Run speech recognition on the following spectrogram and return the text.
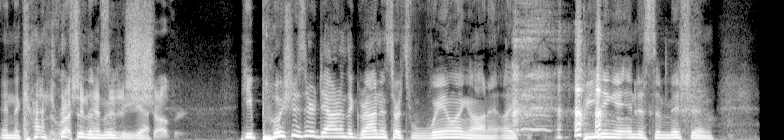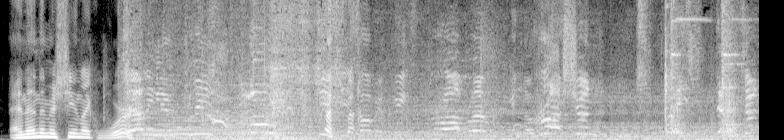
in the And the context Russian of the has movie. to just yeah, shove her. he pushes her down on the ground and starts wailing on it, like beating it into submission, and then the machine like works. Telling you, please move! This is our big problem in the Russian space station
